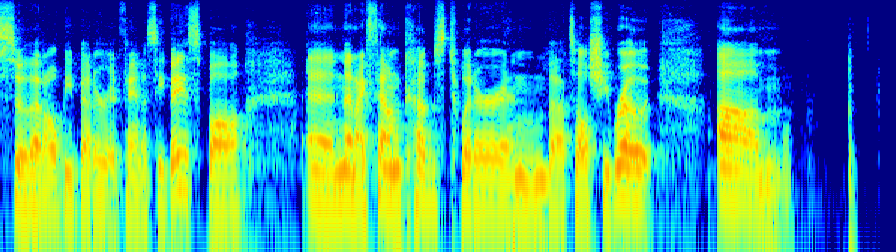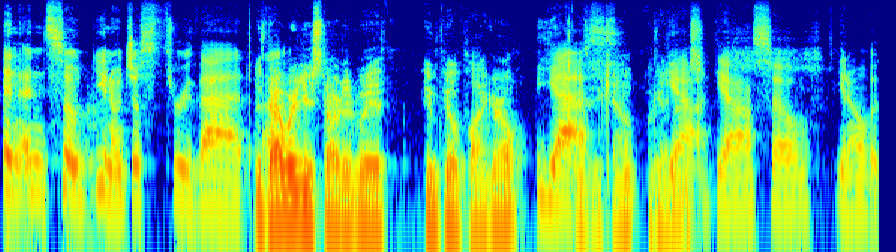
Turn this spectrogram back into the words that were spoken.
So that I'll be better at fantasy baseball. And then I found Cubs Twitter, and that's all she wrote. Um, and and so you know, just through that, Is that uh, where you started with Infield Fly Girl? yes, Is the account? Okay, yeah, nice. yeah. So you know,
